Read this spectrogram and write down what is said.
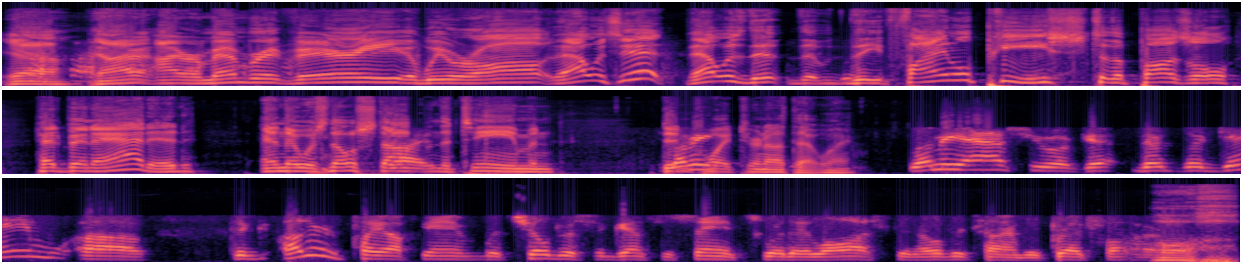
Yeah, I, I remember it very. We were all. That was it. That was the the, the final piece to the puzzle had been added, and there was no stopping Right. the team, and didn't me- quite turn out that way. Let me ask you again. The, the game, uh, the other playoff game with Childress against the Saints, where they lost in overtime with Brett Favre. Oh,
